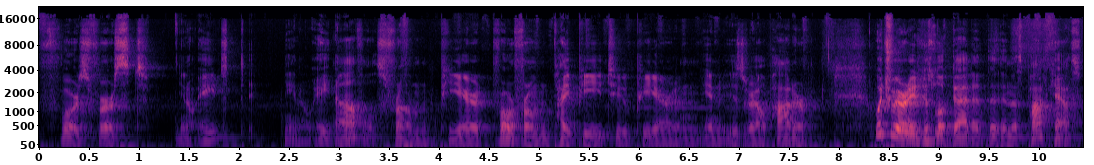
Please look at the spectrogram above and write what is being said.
for his first, you know, eight, you know, eight novels from Pierre or from Typee to Pierre and, and Israel Potter which we already just looked at, the, in this podcast.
